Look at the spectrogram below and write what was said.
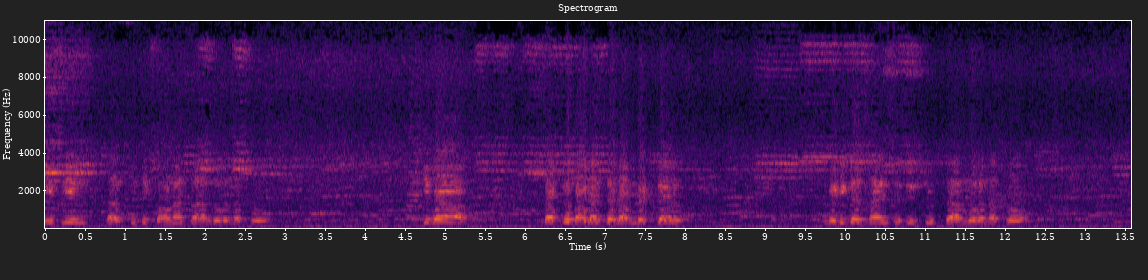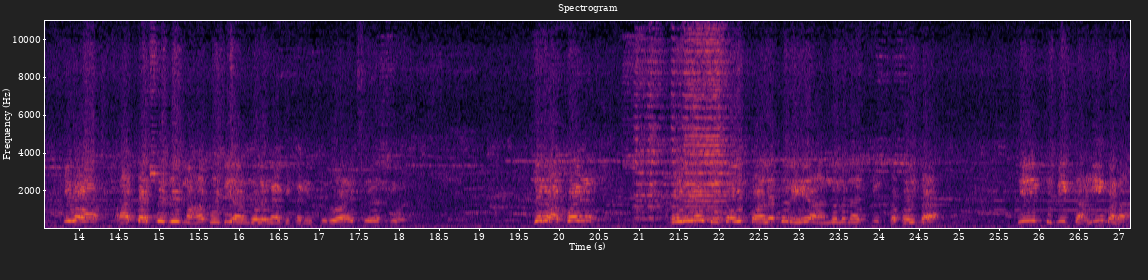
येथील सांस्कृतिक भावनाचं आंदोलन असो किंवा doctor Babasaheb Ambedkar medical sciences इन्स्टिट्यूटचं आंदोलन असो किंवा आताचं जे महाबोधी आंदोलन या ठिकाणी सुरू आहे ते असो. जर आपण पूर्ण डोकावत पाहिलं तर हे आंदोलनाची सफलता ही तुम्ही काही म्हणा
